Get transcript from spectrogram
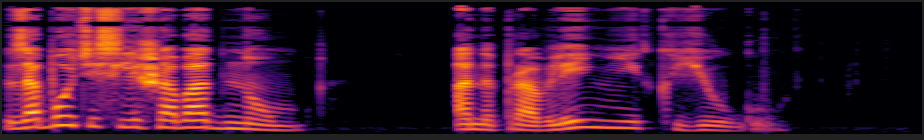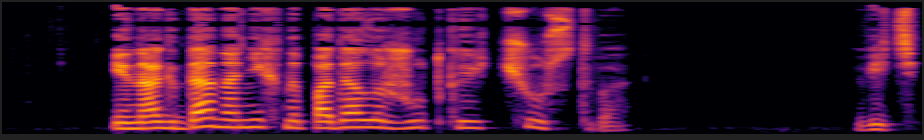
заботясь лишь об одном — о направлении к югу. Иногда на них нападало жуткое чувство, ведь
